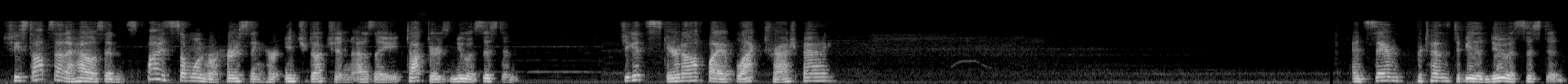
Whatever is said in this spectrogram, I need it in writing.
She stops at a house and spies someone rehearsing her introduction as a doctor's new assistant. She gets scared off by a black trash bag. And Sam pretends to be the new assistant.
